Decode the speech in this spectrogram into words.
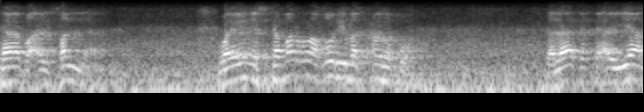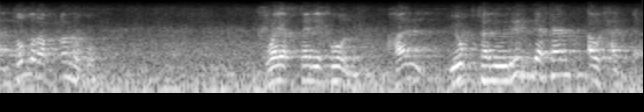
تاب أي صلى. وإن استمر ضربت عنقه. ثلاثة أيام تضرب عنقه. ويختلفون هل يقتل ردة أو حدا.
